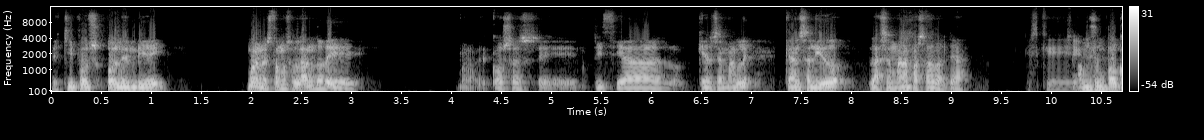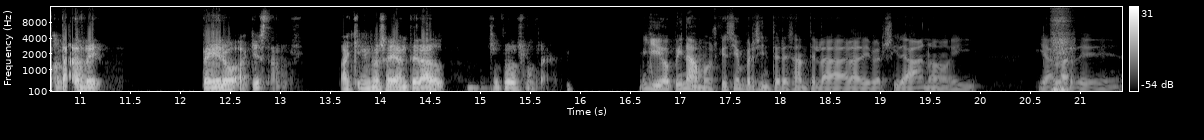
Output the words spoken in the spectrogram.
Equipos All-NBA. Bueno, estamos hablando de, bueno, de cosas, eh, noticias, lo que quieras llamarle, que han salido la semana pasada ya. Es que. Vamos un poco tarde, pero aquí estamos. A quien no se haya enterado, nosotros lo traemos. Y opinamos que siempre es interesante la, la diversidad, ¿no? Y, y hablar de,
